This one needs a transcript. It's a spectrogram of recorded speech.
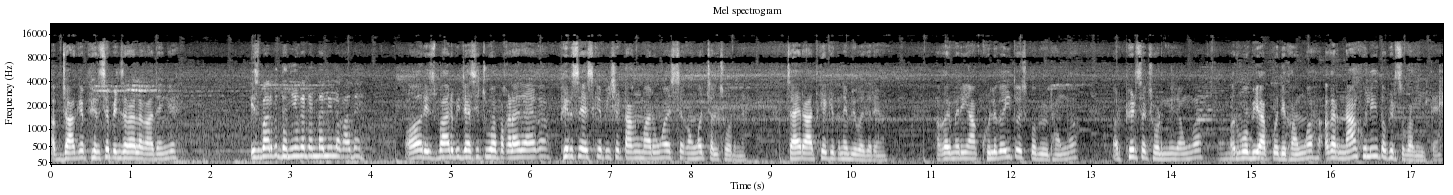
अब जाके फिर से पिंजरा लगा देंगे। इस बार भी धनिया का डंडा नहीं लगा दें। और इस बार भी जैसे चूहा पकड़ा जाएगा, फिर से इसके पीछे टांग मारूँगा, इससे कहूँगा, चल छोड़ने चाहे रात के कितने भी बज रहे हों। अगर मेरी आँख खुल गई तो इसको भी उठाऊँगा और फिर से छोड़ने जाऊँगा और वो भी आपको दिखाऊँगा। अगर ना खुली तो फिर सुबह मिलते हैं।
